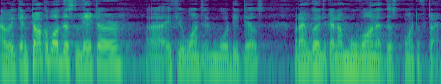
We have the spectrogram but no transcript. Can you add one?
Uh, we can talk about this later uh, if you wanted more details, but I'm going to kind of move on at this point of time.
